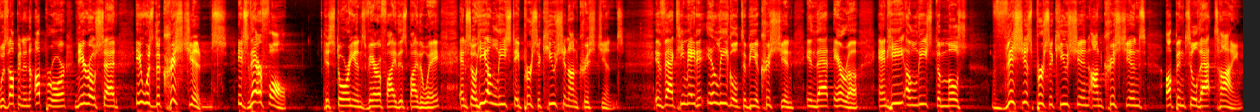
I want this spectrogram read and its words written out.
was up in an uproar, Nero said, It was the Christians, it's their fault. Historians verify this, by the way. And so he unleashed a persecution on Christians. In fact, he made it illegal to be a Christian in that era, and he unleashed the most vicious persecution on Christians up until that time.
